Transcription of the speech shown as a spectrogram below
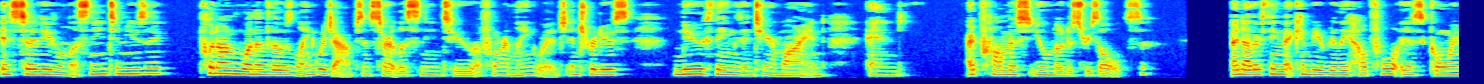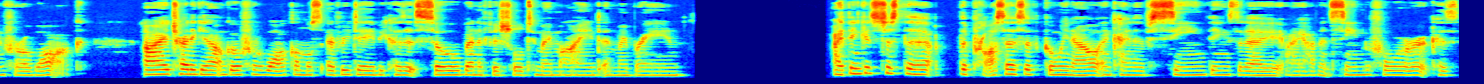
Instead of even listening to music, put on one of those language apps and start listening to a foreign language. Introduce new things into your mind, and I promise you'll notice results. Another thing that can be really helpful is going for a walk. I try to get out and go for a walk almost every day because it's so beneficial to my mind and my brain. I think it's just the the process of going out and kind of seeing things that I, I haven't seen before because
